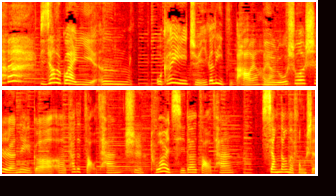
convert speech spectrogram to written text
比较的怪异。嗯，我可以举一个例子吧。好呀，好呀，比如说是那个呃，他的早餐，是，土耳其的早餐相当的丰盛，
